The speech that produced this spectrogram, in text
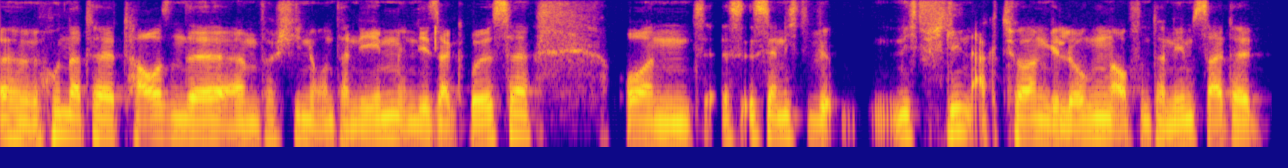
hunderte, tausende ähm, verschiedene Unternehmen in dieser Größe. Und es ist ja nicht, nicht vielen Akteuren gelungen, auf Unternehmensseite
